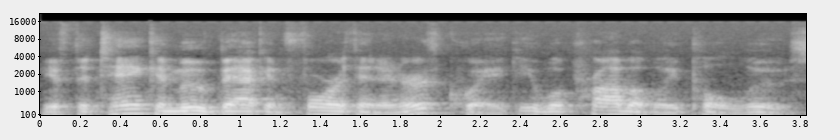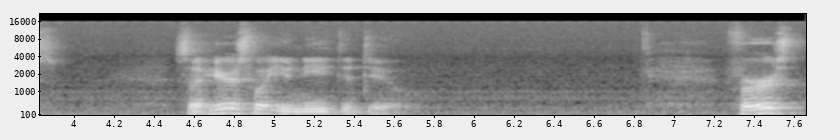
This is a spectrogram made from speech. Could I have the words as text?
If the tank can move back and forth in an earthquake, it will probably pull loose. So here's what you need to do. First,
